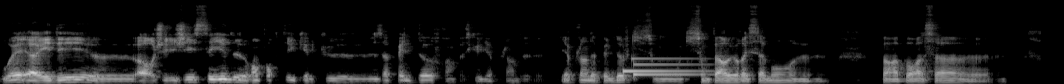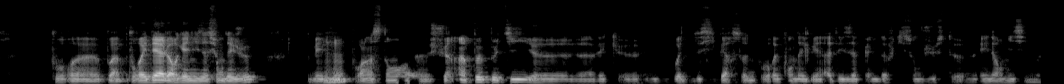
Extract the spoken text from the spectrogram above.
ouais, à aider. Euh, alors j'ai essayé de remporter quelques appels d'offres hein, parce qu'il y a plein de, il y a plein d'appels d'offres qui sont qui sont parus récemment euh, par rapport à ça euh, pour pour aider à l'organisation des jeux. Mais mmh pour l'instant, je suis un peu petit avec une boîte de six personnes pour répondre à des appels d'offres qui sont juste énormissimes.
